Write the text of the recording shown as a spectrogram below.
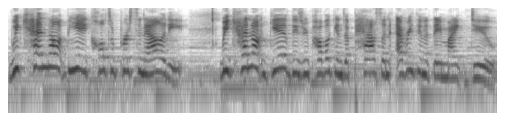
We cannot be a cult of personality. We cannot give these Republicans a pass on everything that they might do.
